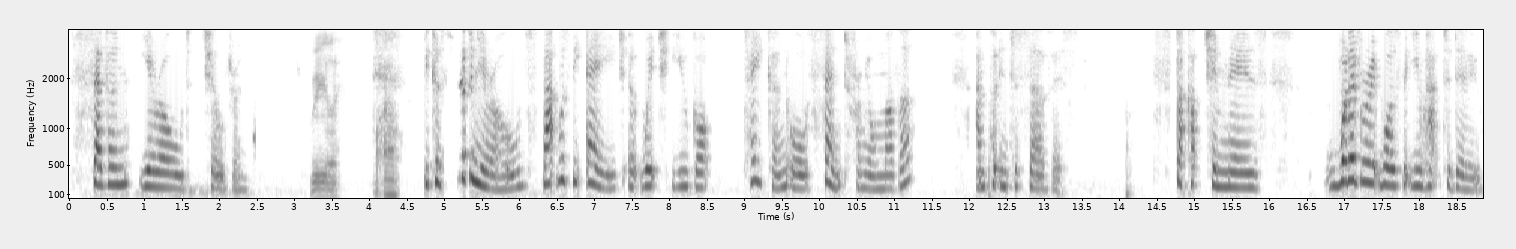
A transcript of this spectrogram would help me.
seven year old children. Really? Wow. Because seven year olds, that was the age at which you got taken or sent from your mother and put into service, stuck up chimneys, whatever it was that you had to do.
